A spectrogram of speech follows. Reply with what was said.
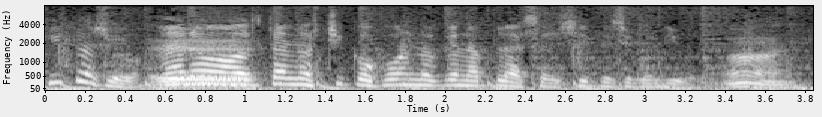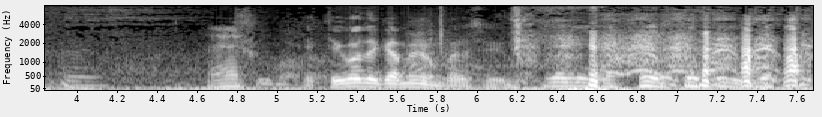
¿Qué cayó? Ah, Eh. no, están los chicos jugando acá en la plaza, el 751. Ah, ¿eh? Este gol de Camerún parece. Gol de Camerún.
